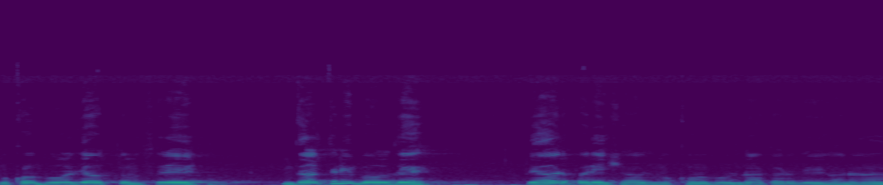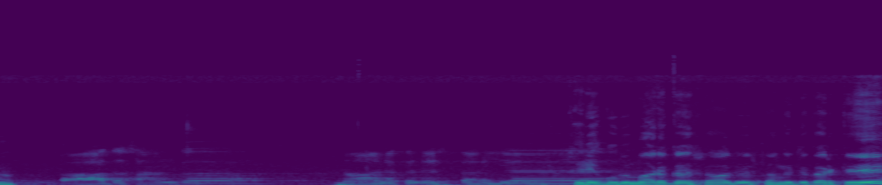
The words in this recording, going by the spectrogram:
ਮੁਖੋਂ ਬੋਲਦੇ ਉਤਮ ਸ੍ਰੇਸ਼ਟ। ਗਲਤ ਨਹੀਂ ਬੋਲਦੇ ਪਿਆਰ ਭਰੇ ਸ਼ਬਦ ਮੁਖੋਂ ਬੋਲਣਾ ਕਰਦੇ ਹਨ। ਨਾਨਕ ਨਿਸਤਰੀਐ। ਸ੍ਰੀ ਗੁਰੂ ਮਹਾਰਾਜ ਸਾਧੂ ਸੰਗਤ ਕਰਕੇ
